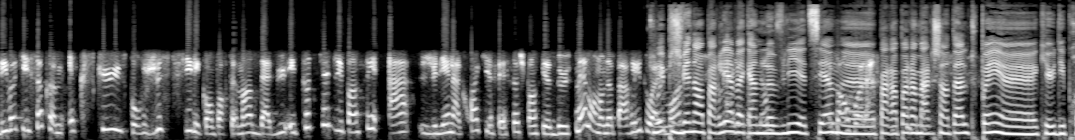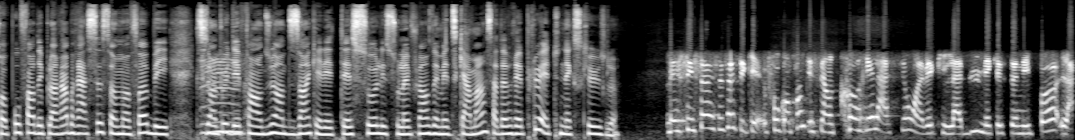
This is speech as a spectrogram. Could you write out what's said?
d'évoquer ça comme excuse pour justifier les comportements d'abus. Et tout de suite, j'ai pensé à Julien Lacroix qui a fait ça, je pense, il y a deux semaines. On en a parlé, toi oui, et moi. Oui, puis je viens d'en parler avec Anne Lovely Étienne euh, par rapport à Marie-Chantal Toupin euh, qui a eu des propos fort déplorables, racistes, homophobes et qui sont un peu mm. défendus en disant qu'elle était saoule et sous l'influence de médicaments. Ça devrait plus être une excuse, là. Ben c'est ça, c'est ça, c'est qu'il faut comprendre que c'est en corrélation avec l'abus, mais que ce n'est pas la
